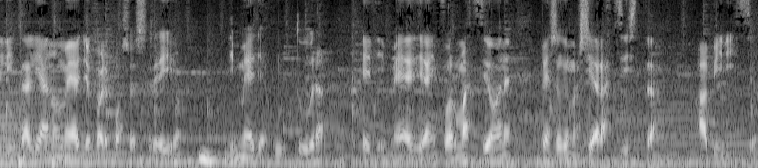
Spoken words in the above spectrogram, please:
L'italiano medio, quale posso essere io, di media cultura e di media informazione, penso che non sia razzista ab inizio.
